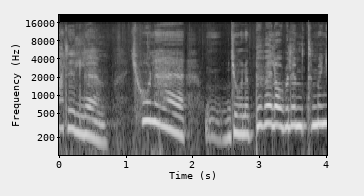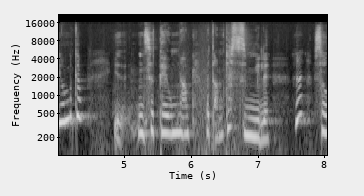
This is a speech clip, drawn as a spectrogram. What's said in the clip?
አይደለም የሆነ የሆነ ብበላው ብለህ የምትመኘው ምግብ ስታዩ ምናምን በጣም ደስ የሚል? ሰው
